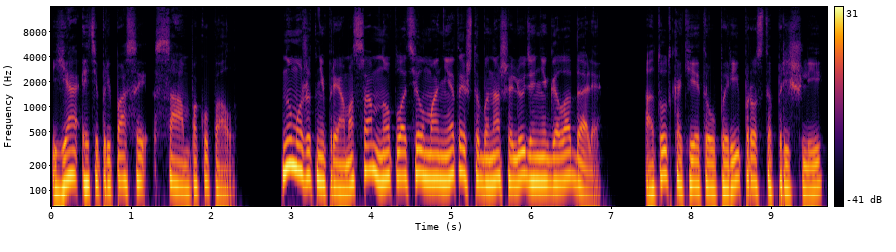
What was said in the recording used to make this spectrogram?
Я эти припасы сам покупал. Ну, может, не прямо сам, но платил монетой, чтобы наши люди не голодали — а тут какие-то упыри просто пришли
